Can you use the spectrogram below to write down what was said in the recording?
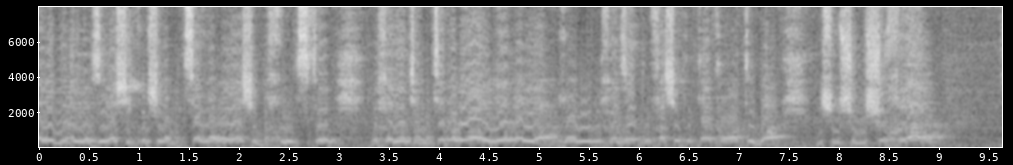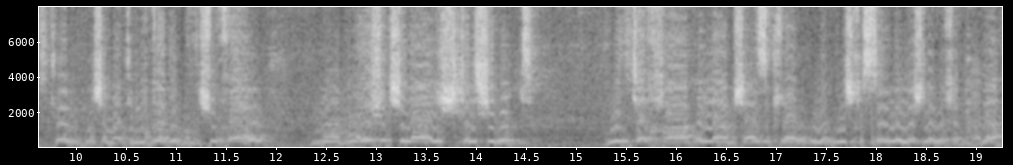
אלה מאלה, זה לא שיקול של המצב הרעייה שבחוץ, כן? יכול להיות שהמצב הרעייה יהיה רעייה, אבל בכל זאת הוא חש את אותה הכרת תודה, משום שהוא משוחרר, כן? כמו שאמרתי מקודם, הוא משוחרר מהמערכת של ההשתלשלות לתוך העולם, שאז כבר הוא ירגיש חסר לו, יש לו וכן הלאה,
